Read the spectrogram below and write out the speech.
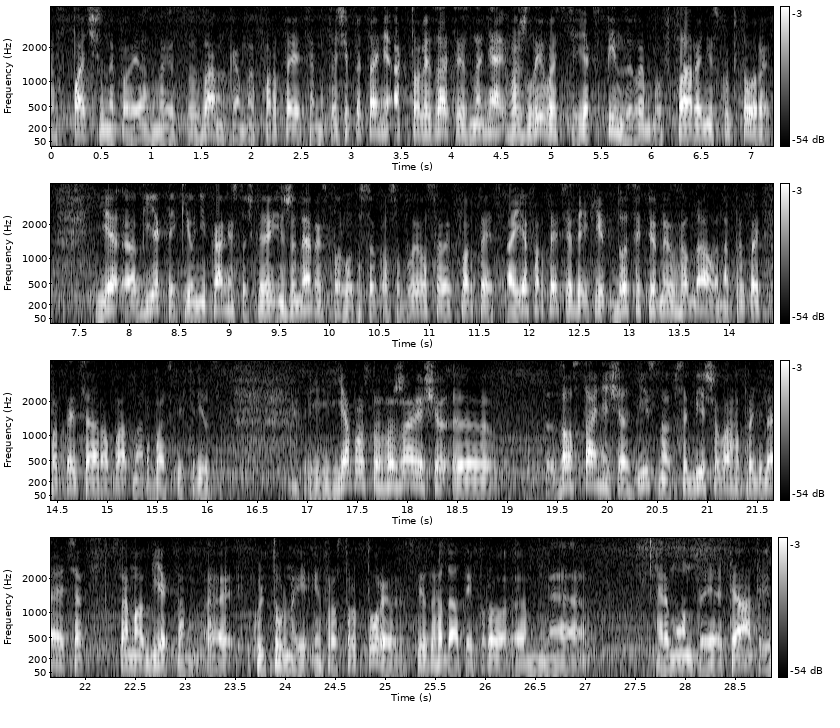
е, спадщини пов'язаної з замками, фортецями, це ще питання актуалізації знання важливості, як з пінзелем в царині скульптури. Є об'єкти, які унікальні з точки зору інженерних споруд, особливо серед фортець. А є фортеці, які до сих пір не згадали, наприклад, фортеця Арабат на Арабатській стрілці. Я просто вважаю, що за останній час дійсно все більше увага приділяється саме об'єктам культурної інфраструктури. Слід згадати про ем, ремонти театрів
